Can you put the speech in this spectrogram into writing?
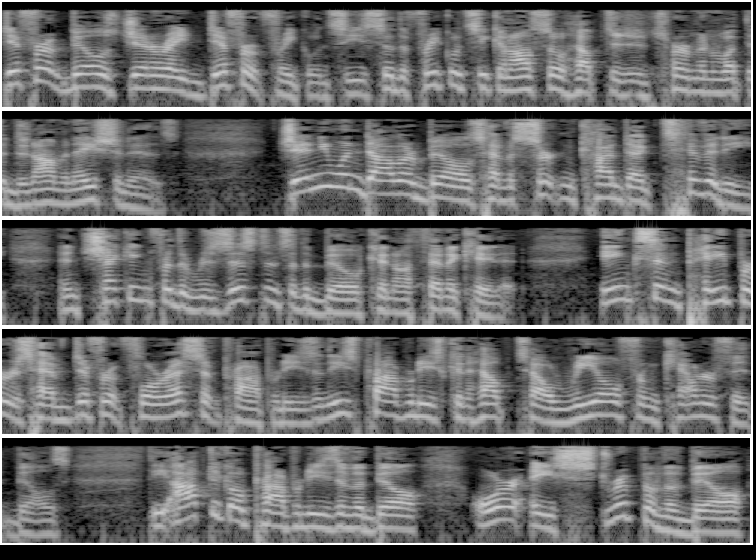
different bills generate different frequencies, so the frequency can also help to determine what the denomination is. Genuine dollar bills have a certain conductivity, and checking for the resistance of the bill can authenticate it. Inks and papers have different fluorescent properties, and these properties can help tell real from counterfeit bills. The optical properties of a bill or a strip of a bill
